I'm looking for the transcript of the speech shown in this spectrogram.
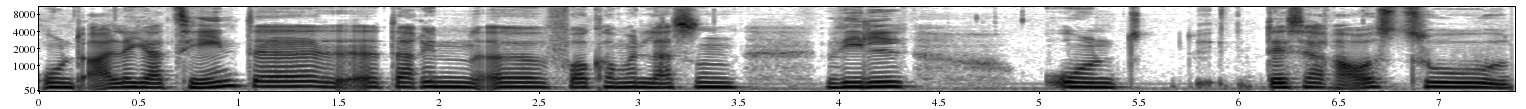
und alle Jahrzehnte äh, darin äh, vorkommen lassen will und das herauszu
